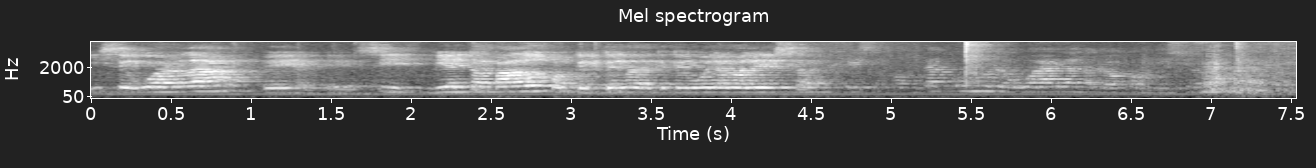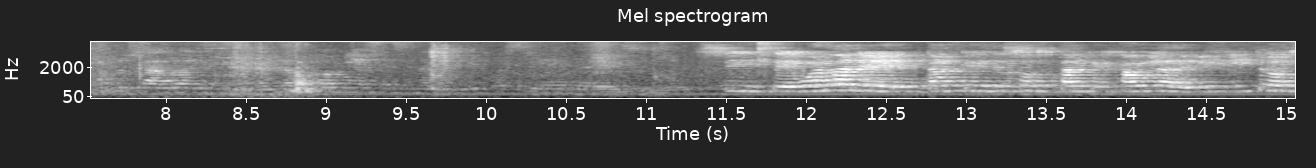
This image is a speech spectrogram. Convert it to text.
y se guarda, eh, eh, sí, bien tapado porque el tema de que tengo la maleza. Eso, cómo lo guardan o lo acondicionan para usarlo en, hacen Sí, se guardan en tanques de esos tanques jaula de mil litros,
